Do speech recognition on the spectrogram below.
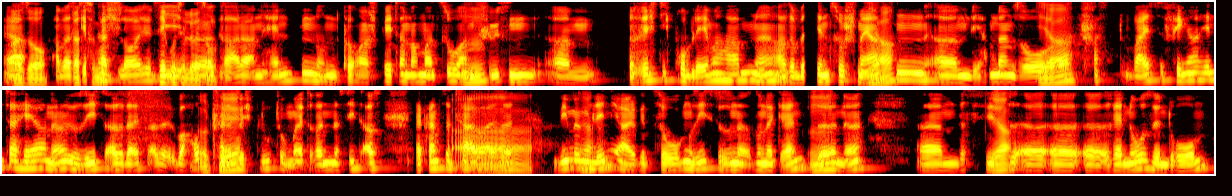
Ja, also, aber es gibt halt Leute, die äh, gerade an Händen und kommen wir später nochmal zu, an mhm. Füßen ähm, richtig Probleme haben, ne? also bis hin zu Schmerzen. Ja. Ähm, die haben dann so ja. fast weiße Finger hinterher. Ne? Du siehst also, da ist also überhaupt okay. keine Durchblutung mehr drin. Das sieht aus, da kannst du teilweise ah, wie mit dem Lineal gezogen, siehst du so eine, so eine Grenze. Mhm. Ne? Ähm, das ist dieses äh, äh, äh, Renault-Syndrom.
